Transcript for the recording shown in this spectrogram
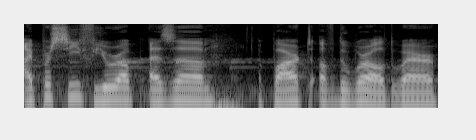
I perceive Europe as a, a part of the world where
